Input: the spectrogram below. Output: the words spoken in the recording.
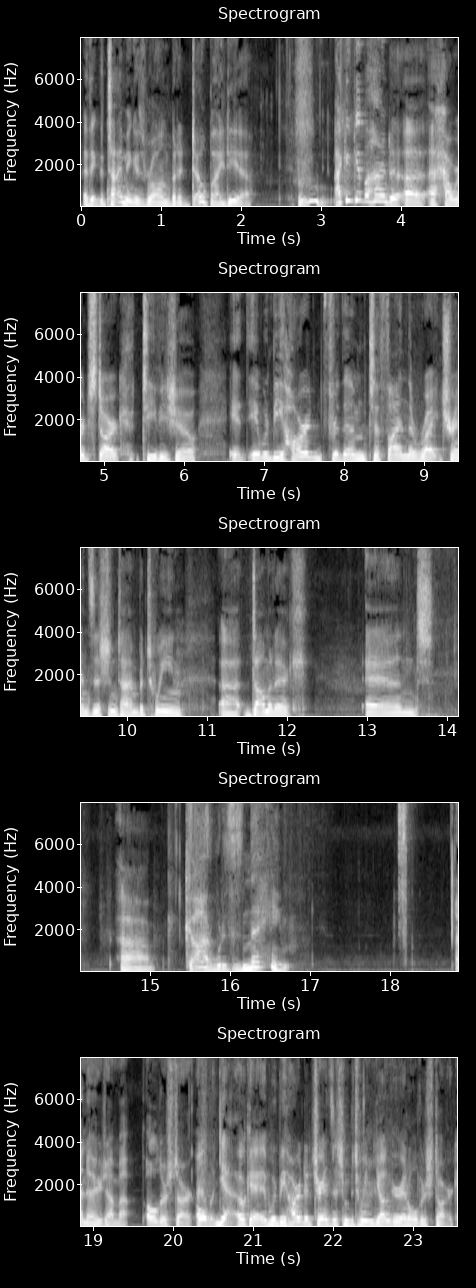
I think the timing is wrong, but a dope idea. I could get behind a, a, a Howard Stark TV show. It, it would be hard for them to find the right transition time between uh, Dominic and uh, God, what is his name? I know who you're talking about. Older Stark. Old, yeah, okay. It would be hard to transition between younger and older Stark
